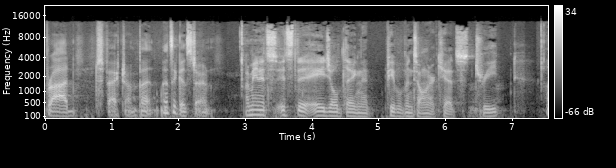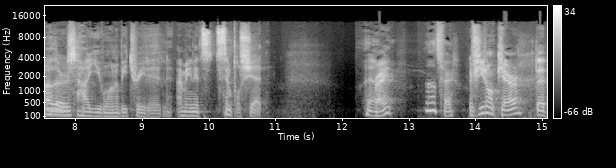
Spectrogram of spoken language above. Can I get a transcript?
broad spectrum, but that's a good start. I mean, it's it's the age old thing that people have been telling their kids: treat Others. others how you want to be treated. I mean, it's simple shit, Yeah. right? No, that's fair. If you don't care that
